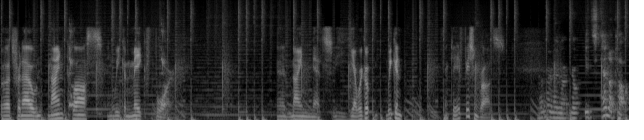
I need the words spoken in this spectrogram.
But for now, 9 cloths and we can make 4. And 9 nets. Yeah, we're go- we can... Okay, fishing rods. No, no, no, no, no. It's 10 o'clock.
